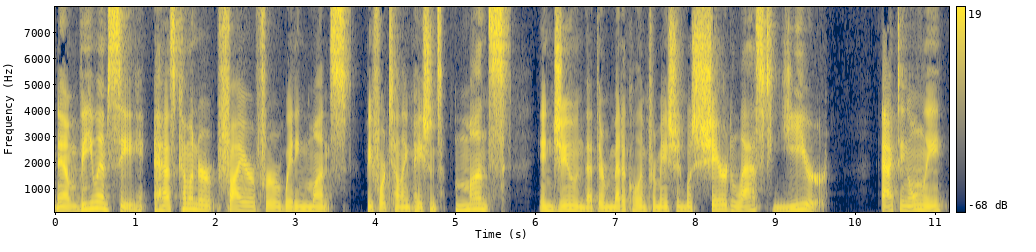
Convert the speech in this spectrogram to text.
Now, VUMC has come under fire for waiting months before telling patients, months in June, that their medical information was shared last year, acting only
